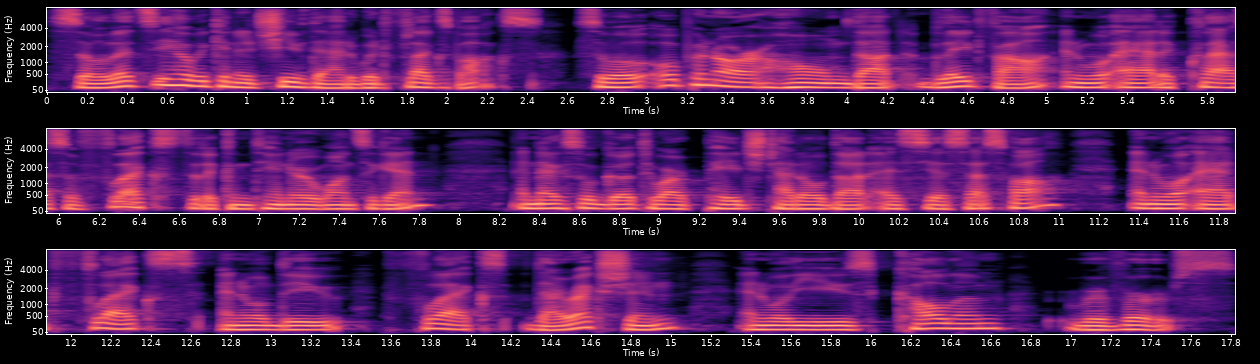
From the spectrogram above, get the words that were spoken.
So let's see how we can achieve that with Flexbox. So we'll open our home.blade file and we'll add a class of flex to the container once again. And next we'll go to our page title.scss file and we'll add flex and we'll do flex direction and we'll use column reverse.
